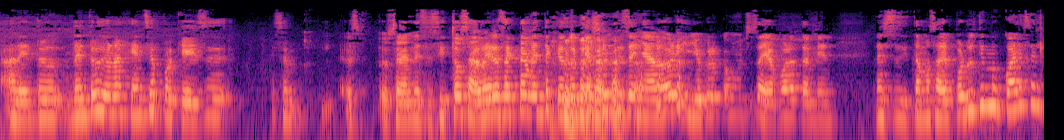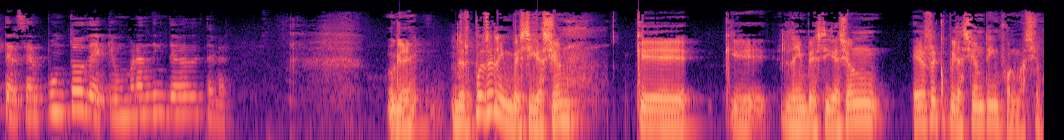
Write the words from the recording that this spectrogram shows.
adentro dentro de una agencia porque ese, ese- es- o sea, necesito saber exactamente qué es lo que hace un diseñador y yo creo que muchos allá afuera también necesitamos saber. Por último, ¿cuál es el tercer punto de que un branding debe de tener? Ok, después de la investigación, que, que la investigación es recopilación de información.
